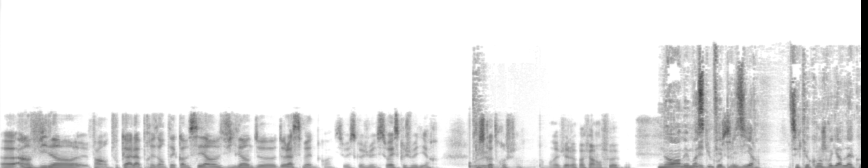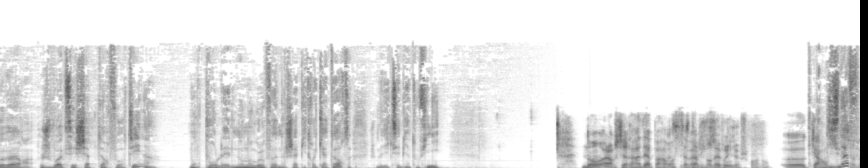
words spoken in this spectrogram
euh, un vilain, enfin en tout cas à la présenter comme c'est un vilain de, de la semaine quoi. C'est ce que je, ce que je veux dire. plus qu'autre chose. À mon avis, elle va pas faire l'enfeu. Non, mais moi ce qui me fait plaisir, c'est que quand je regarde la cover, je vois que c'est chapter 14. Donc pour les non anglophones, chapitre 14, je me dis que c'est bientôt fini. Non, alors j'ai regardé apparemment ah, ça, va en avril, je crois, non? Euh, 49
